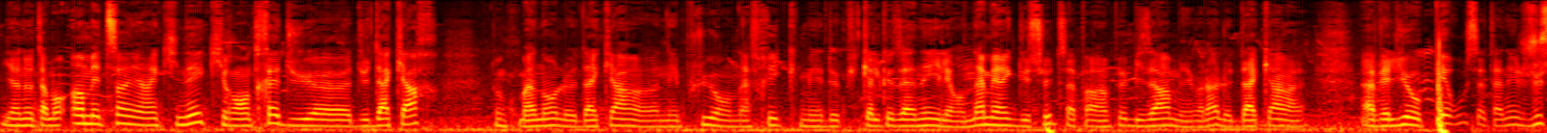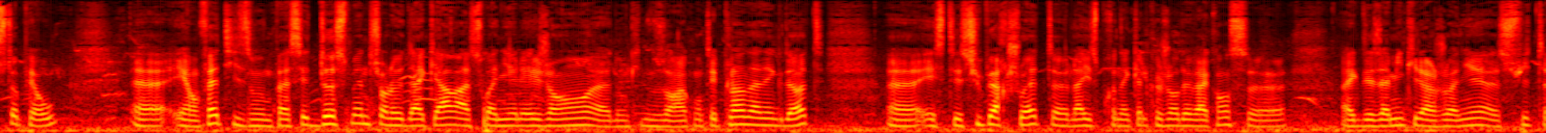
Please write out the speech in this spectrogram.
il y a notamment un médecin et un kiné qui rentraient du, euh, du Dakar. Donc maintenant, le Dakar euh, n'est plus en Afrique, mais depuis quelques années, il est en Amérique du Sud. Ça paraît un peu bizarre, mais voilà, le Dakar euh, avait lieu au Pérou cette année, juste au Pérou. Euh, et en fait, ils ont passé deux semaines sur le Dakar à soigner les gens. euh, donc, ils nous ont raconté plein d'anecdotes. et c'était super chouette. Là, ils se prenaient quelques jours de vacances avec des amis qui les rejoignaient suite,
